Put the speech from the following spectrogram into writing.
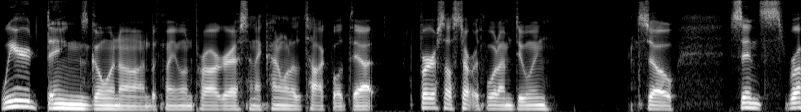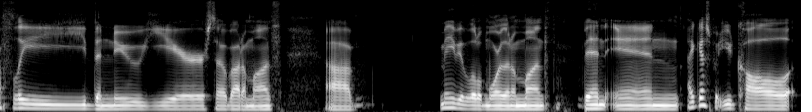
weird things going on with my own progress, and I kind of wanted to talk about that. First, I'll start with what I'm doing. So, since roughly the new year, so about a month, uh, maybe a little more than a month, been in, I guess, what you'd call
